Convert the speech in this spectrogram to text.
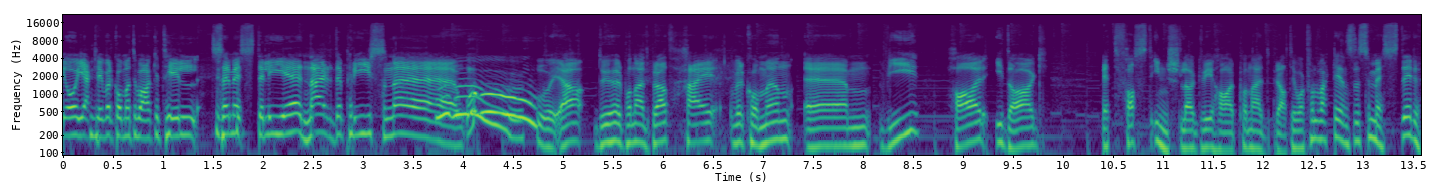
Hei og hjertelig velkommen tilbake til semesterlige nerdeprisene! Ja, du hører på Nerdeprat. Hei, velkommen. Um, vi har i dag et fast innslag vi har på Nerdeprat, i hvert fall hvert eneste semester.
